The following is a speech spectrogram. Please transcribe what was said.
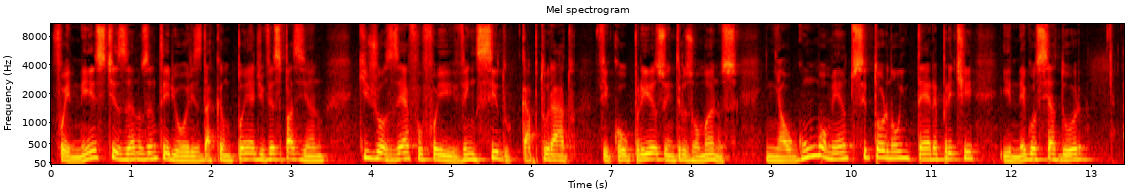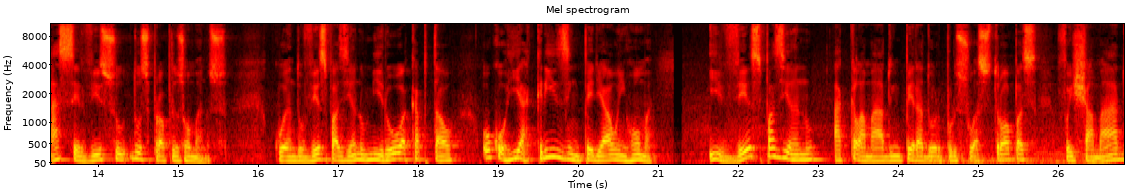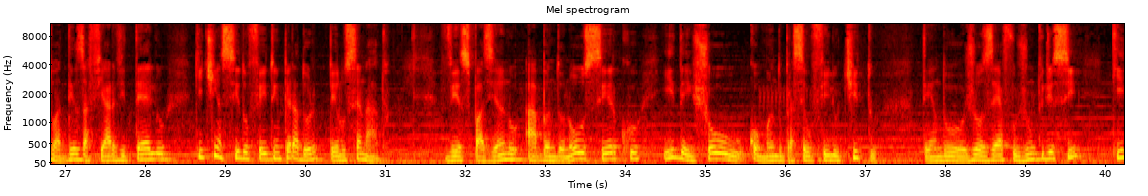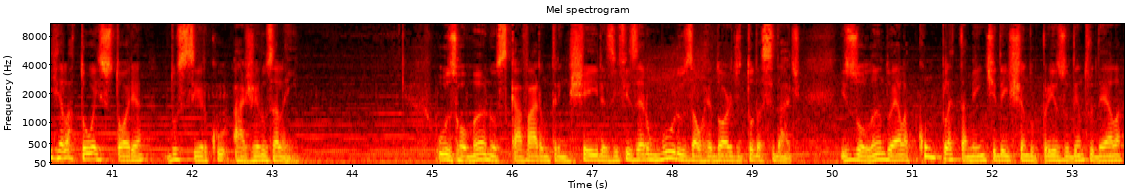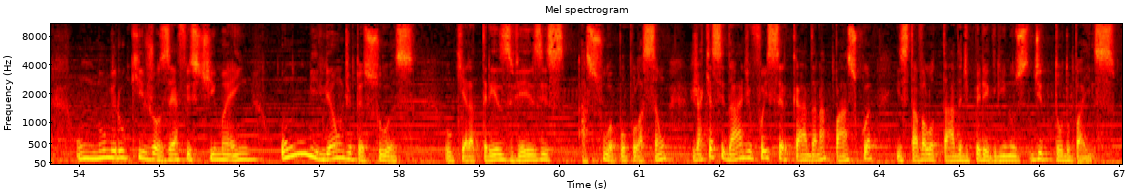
Foi nestes anos anteriores da campanha de Vespasiano que Joséfo foi vencido, capturado, ficou preso entre os romanos, em algum momento se tornou intérprete e negociador a serviço dos próprios romanos. Quando Vespasiano mirou a capital, ocorria a crise imperial em Roma. E Vespasiano, aclamado imperador por suas tropas, foi chamado a desafiar Vitélio, que tinha sido feito imperador pelo Senado. Vespasiano abandonou o cerco e deixou o comando para seu filho Tito, tendo Joséfo junto de si, que relatou a história do cerco a Jerusalém. Os romanos cavaram trincheiras e fizeram muros ao redor de toda a cidade, isolando ela completamente e deixando preso dentro dela um número que Joséfo estima em um milhão de pessoas o que era três vezes a sua população, já que a cidade foi cercada na Páscoa e estava lotada de peregrinos de todo o país.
